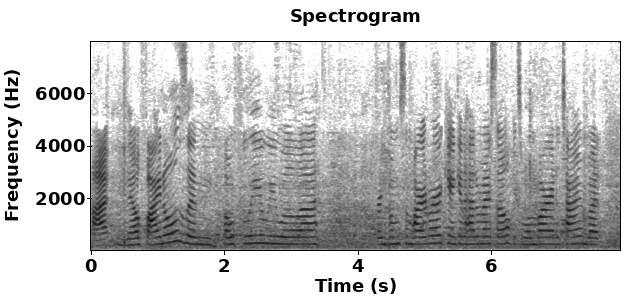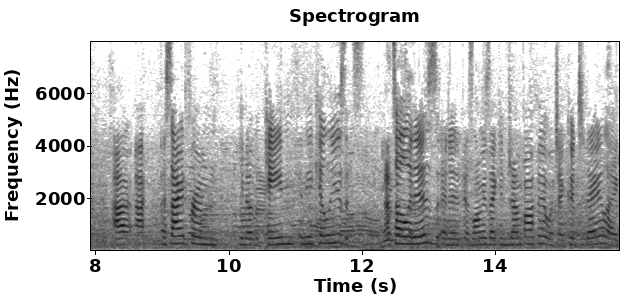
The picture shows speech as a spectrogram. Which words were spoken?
Uh, you know, finals, and hopefully we will uh, bring home some hardware. Can't get ahead of myself. It's one bar at a time, but aside from you know the pain in the Achilles, it's that's all it is. And it, as long as I can jump off it, which I could today, like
